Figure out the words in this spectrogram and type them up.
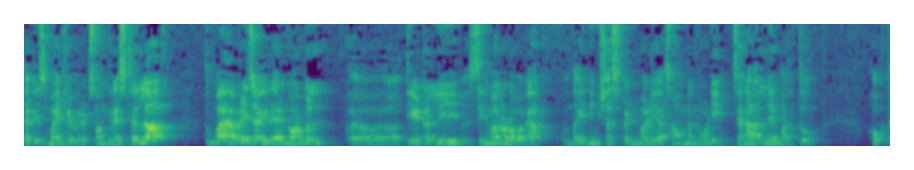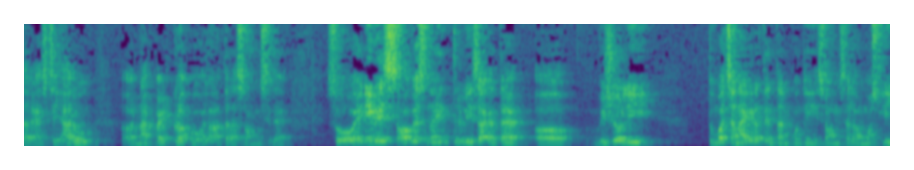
that is my favourite song rest ಎಲ್ಲ ತುಂಬಾ ಆವರೇಜ್ ಆಗಿದೆ. ನಾರ್ಮಲ್ ಥಿಯೇಟರ್ ಅಲ್ಲಿ ಸಿನಿಮಾ ನೋಡುವಾಗ ಒಂದ್ ಐದು ನಿಮಿಷ ಸ್ಪೆಂಡ್ ಮಾಡಿ ಆ ಸಾಂಗ್ನ ನೋಡಿ ಜನ ಅಲ್ಲೇ ಮರೆತು ಹೋಗ್ತಾರೆ. ಅಷ್ಟೇ, ಯಾರು ನಾಲ್ಕ ಇಟ್ಕೊಳಕ್ ಹೋಗಲ್ಲ. ಆ ತರ ಸಾಂಗ್ಸ್ ಇದೆ. So anyways August ninth release ಆಗುತ್ತೆ. ವಿಜುವಲಿ ತುಂಬಾ ಚೆನ್ನಾಗಿರುತ್ತೆ ಅಂತ ಅನ್ಕೊಂತೀನಿ ಈ ಸಾಂಗ್ಸ್ ಎಲ್ಲ. ಮೋಸ್ಟ್ಲಿ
